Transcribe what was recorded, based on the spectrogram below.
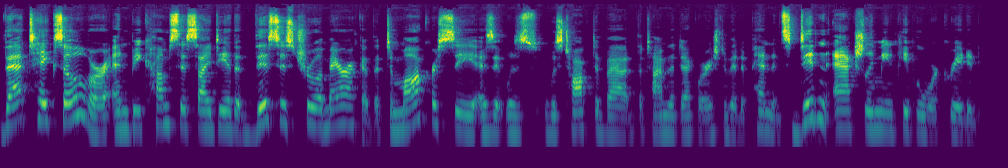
that takes over and becomes this idea that this is true America, that democracy, as it was was talked about at the time of the Declaration of Independence, didn't actually mean people were created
